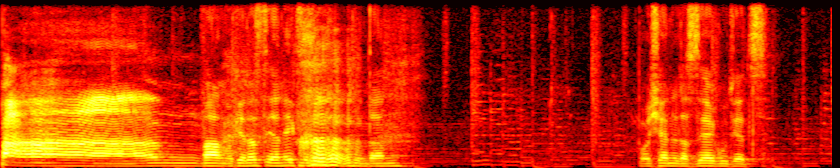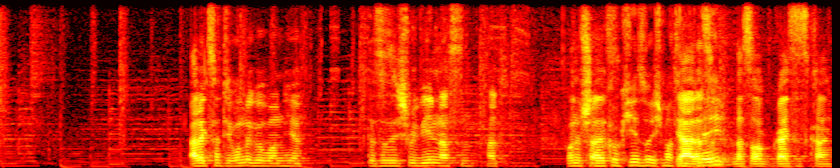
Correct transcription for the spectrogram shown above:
Bam. Bam, okay, das ist die nächste. Und dann. Boah, ich handle das sehr gut jetzt. Alex hat die Runde gewonnen hier. Dass er sich revealen lassen hat. Ohne Scheiß. guck hier so, ich mach den Ja, das, Play. ist- das ist auch geisteskrank.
